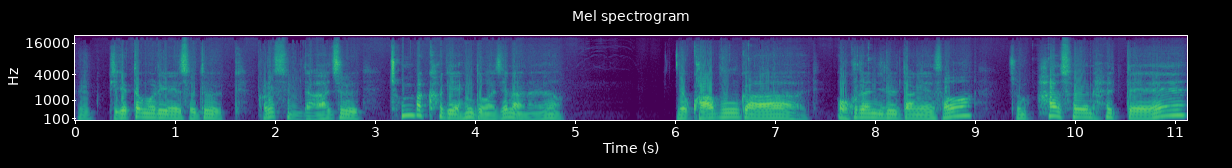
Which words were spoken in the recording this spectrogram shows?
그 비계덩어리에서도 그렇습니다. 아주 천박하게 행동하진 않아요. 과부가 억울한 일을 당해서 좀 하소연할 때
